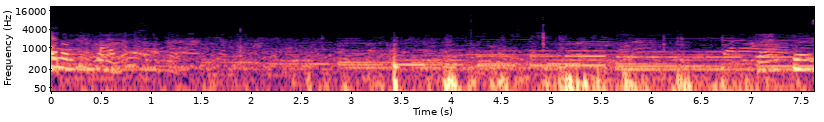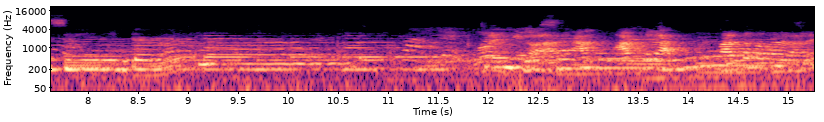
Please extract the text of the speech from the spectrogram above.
Bye. Bye.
